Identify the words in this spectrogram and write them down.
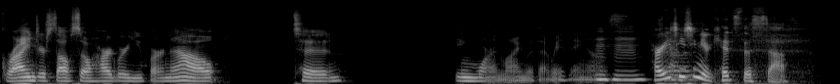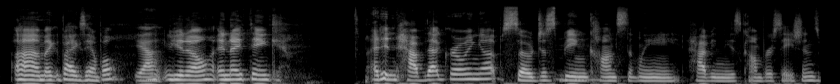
grind yourself so hard where you burn out to being more in line with everything else Mm-hmm. How are you teaching your kids this stuff? um like by example Yeah. you know and i think i didn't have that growing up so just being Mm-hmm. constantly having these conversations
